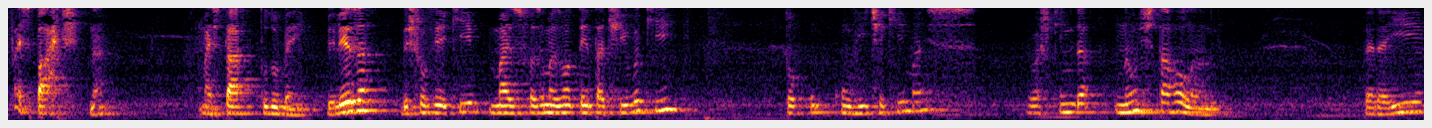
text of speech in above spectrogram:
Faz parte, né? Mas está tudo bem, beleza? Deixa eu ver aqui, mais fazer mais uma tentativa aqui. Tô com convite aqui, mas eu acho que ainda não está rolando. Espera aí.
